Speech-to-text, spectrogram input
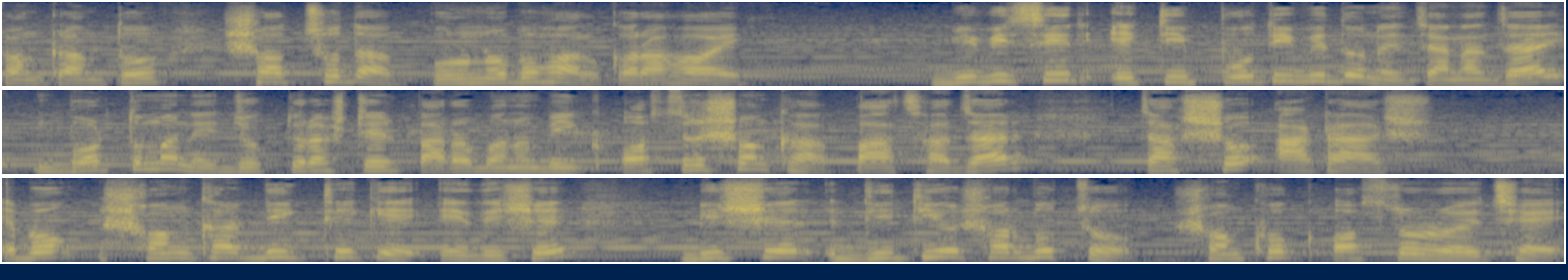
সংক্রান্ত স্বচ্ছতা পুনর্বহাল করা হয়। বিবিসির একটি প্রতিবেদনে জানা যায়, বর্তমানে যুক্তরাষ্ট্রের পারমাণবিক অস্ত্রের সংখ্যা পাঁচ হাজার চারশো আঠাশ এবং সংখ্যার দিক থেকে এদেশে বিশ্বের দ্বিতীয় সর্বোচ্চ সংখ্যক অস্ত্র রয়েছে।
